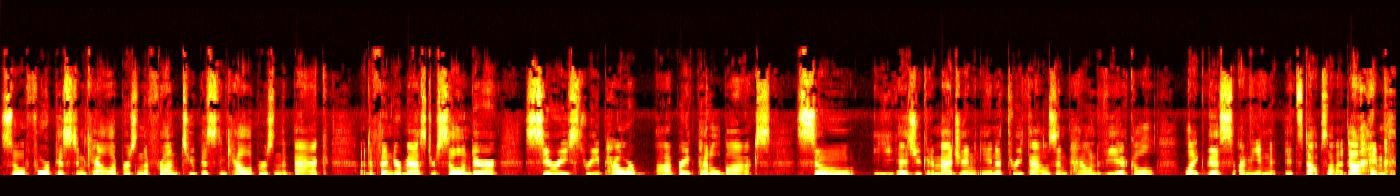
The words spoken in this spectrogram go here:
So four piston calipers in the front, two piston calipers in the back, a Defender master cylinder, Series 3 power uh, brake pedal box. So as you can imagine, in a 3,000 pound vehicle like this, I mean, it stops on a dime.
